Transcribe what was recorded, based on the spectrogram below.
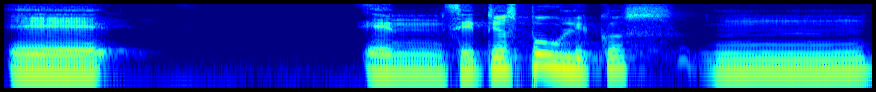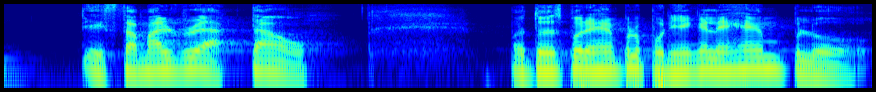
eh, en sitios públicos mm, está mal redactado. Entonces, por ejemplo, ponían el ejemplo,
